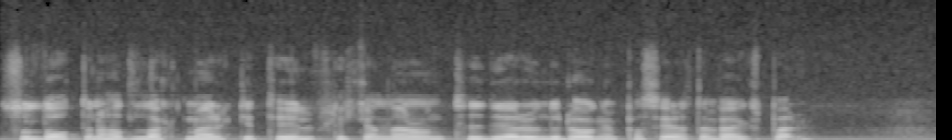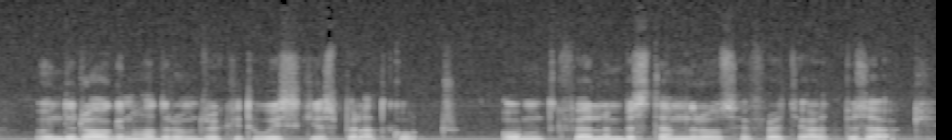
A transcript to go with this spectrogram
Soldaterna hade lagt märke till flickan när hon tidigare under dagen passerat en vägspärr. Under dagen hade de druckit whisky och spelat kort och mot kvällen bestämde de sig för att göra ett besök.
